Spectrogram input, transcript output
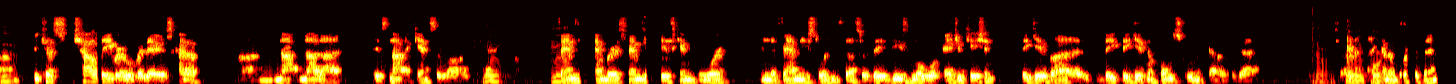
um, because child labor over there is kind of um, not not a it's not against the law No. No. family members, family kids can work in the family stores and stuff. So they, these mobile education, they give uh, they, they give them homeschooling kind of like that. Oh, So very I, I kind of work with them.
